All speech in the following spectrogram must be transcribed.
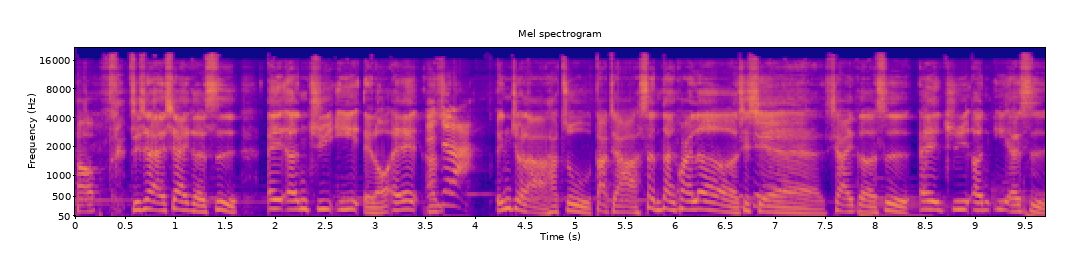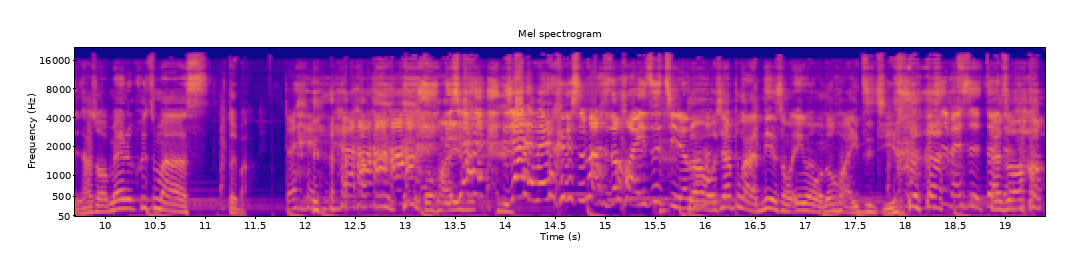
好，接下来下一个是 A N G E L A Angela。Angela，他祝大家圣诞快乐，谢谢。下一个是 A G N E S，他说 Merry Christmas，对吧？对，我怀疑你现在你现在连 Merry Christmas 都怀疑自己了吗？对啊，我现在不管念什么英文，我都怀疑自己。没 事没事。他说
